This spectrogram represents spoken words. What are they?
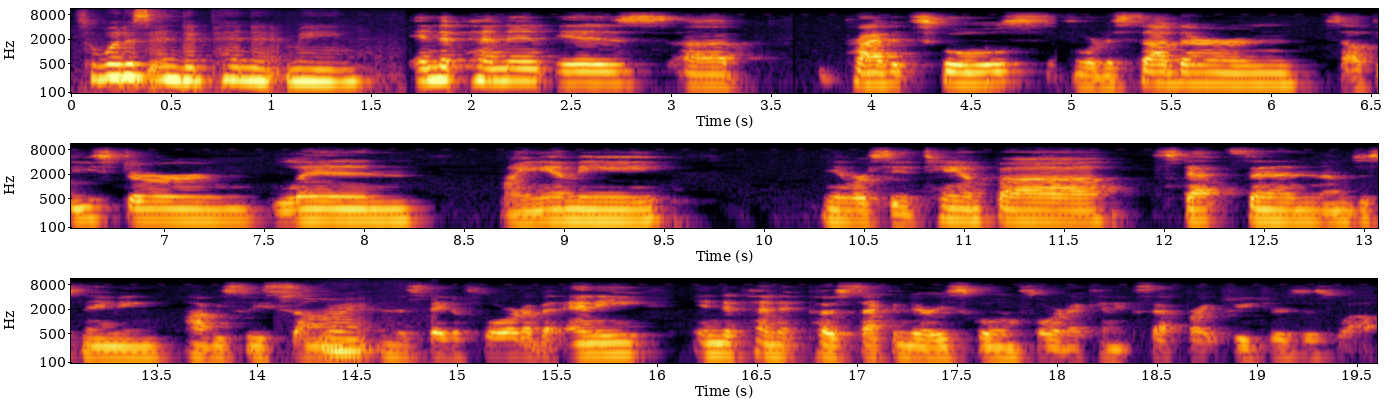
So, what does independent mean? Independent is uh, private schools, Florida Southern, Southeastern, Lynn, Miami, University of Tampa, Stetson. I'm just naming obviously some Right. in the state of Florida, but any independent post secondary school in Florida can accept Bright Futures as well.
